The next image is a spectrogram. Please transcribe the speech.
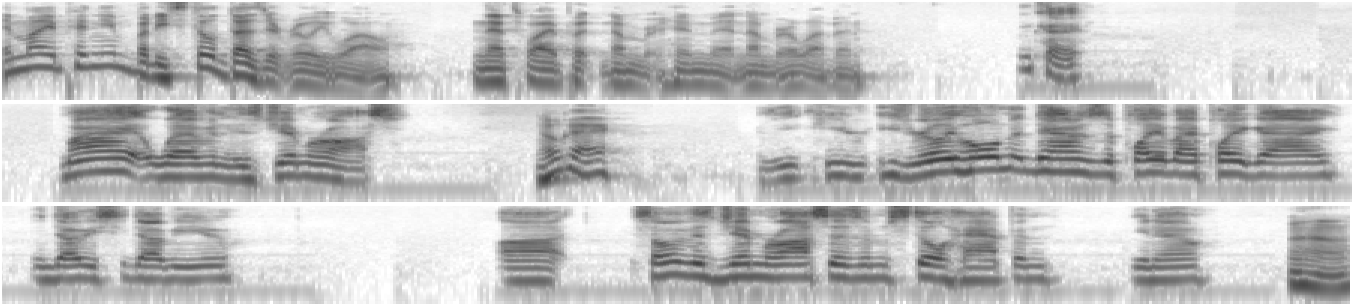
in my opinion, but he still does it really well, and that's why I put number him at number eleven. Okay. My eleven is Jim Ross. Okay, He, he he's really holding it down as a play-by-play guy in WCW. Uh, some of his Jim Rossisms still happen, you know. uh huh,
